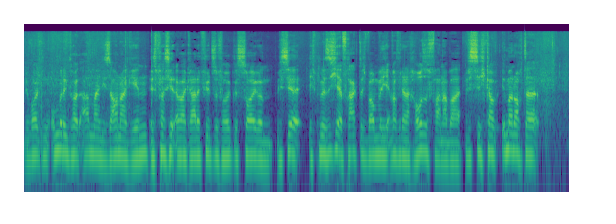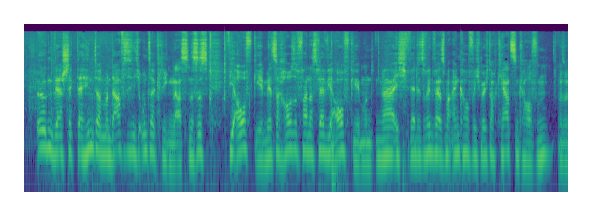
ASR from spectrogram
Wir wollten unbedingt heute Abend mal in die Sauna gehen. Es passiert aber gerade viel zu verrücktes Zeug und wisst ihr, ich bin mir sicher, ihr fragt euch, warum wir nicht einfach wieder nach Hause fahren, aber wisst ihr, ich glaube immer noch da irgendwer steckt dahinter und man darf sich nicht unterkriegen lassen. Das ist wie aufgeben. Jetzt nach Hause fahren, das wäre wie aufgeben. Und na, ich werde jetzt auf jeden Fall erstmal einkaufen. Ich möchte auch Kerzen kaufen. Also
